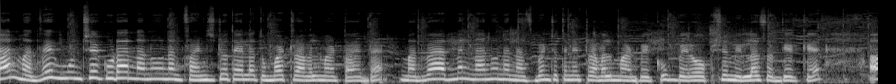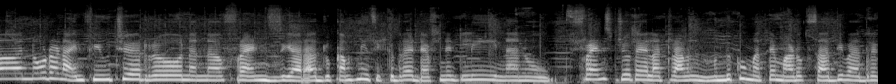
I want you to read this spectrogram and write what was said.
ನಾನು ಮದುವೆಗೆ ಮುಂಚೆ ಕೂಡ ನಾನು ನನ್ನ ಫ್ರೆಂಡ್ಸ್ ಜೊತೆ ಎಲ್ಲ ತುಂಬ ಟ್ರಾವೆಲ್ ಮಾಡ್ತಾ ಇದ್ದೆ. ಮದುವೆ ಆದಮೇಲೆ ನಾನು ನನ್ನ ಹಸ್ಬೆಂಡ್ ಜೊತೆನೇ ಟ್ರಾವೆಲ್ ಮಾಡಬೇಕು. ಬೇರೆ ಆಪ್ಷನ್ ಇಲ್ಲ ಸದ್ಯಕ್ಕೆ. ನೋಡೋಣ. ಇನ್ ಫ್ಯೂಚರು ನನ್ನ ಫ್ರೆಂಡ್ಸ್ ಯಾರಾದರೂ ಕಂಪ್ನಿ ಸಿಕ್ಕಿದ್ರೆ ಡೆಫಿನೆಟ್ಲಿ ನಾನು ಫ್ರೆಂಡ್ಸ್ ಜೊತೆ ಎಲ್ಲ ಟ್ರಾವೆಲ್ ಮುಂದಕ್ಕೂ ಮತ್ತೆ ಮಾಡೋಕ್ಕೆ ಸಾಧ್ಯವಾದರೆ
